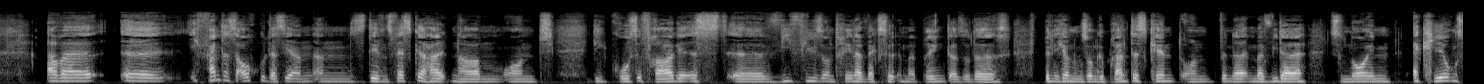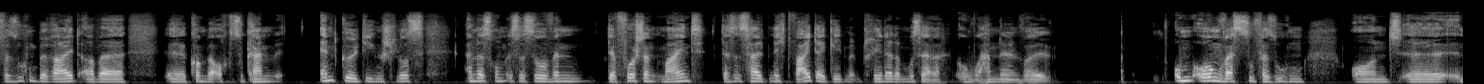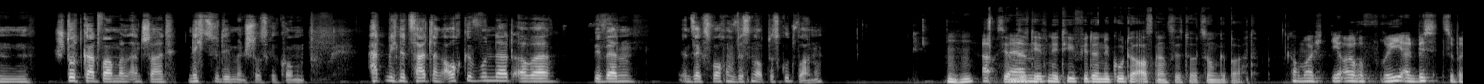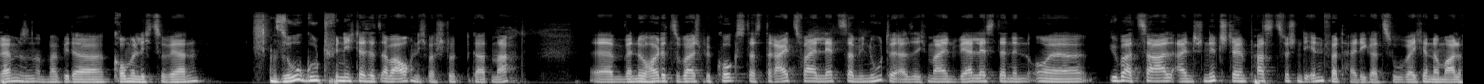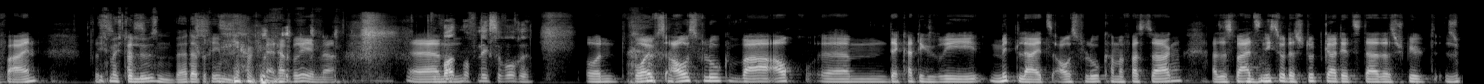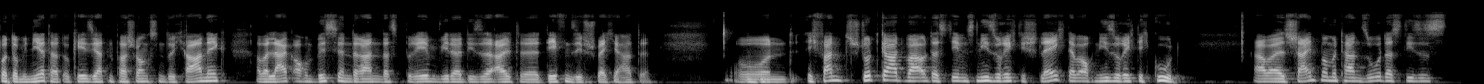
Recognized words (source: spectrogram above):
Aber äh, ich fand das auch gut, dass sie an, an Stevens festgehalten haben. Und die große Frage ist, äh, wie viel so ein Trainerwechsel immer bringt. Also da bin ich ja nun so ein gebranntes Kind und bin da immer wieder zu neuen Erklärungsversuchen bereit, aber äh, kommen wir auch zu keinem endgültigen Schluss. Andersrum ist es so, wenn der Vorstand meint, dass es halt nicht weitergeht mit dem Trainer, dann muss er irgendwo handeln, weil um irgendwas zu versuchen. Und äh, in Stuttgart war man anscheinend nicht zu dem Entschluss gekommen. Hat mich eine Zeit lang auch gewundert, aber wir werden in sechs Wochen wissen, ob das gut war. Ne? Mhm. Ah, Sie haben ähm, sich definitiv wieder eine gute Ausgangssituation gebracht. Um euch die Euphorie ein bisschen zu bremsen und mal wieder grummelig zu werden. So gut finde ich das jetzt aber auch nicht, was Stuttgart macht. Ähm, wenn du heute zum Beispiel guckst, das 3-2 in letzter Minute, also ich meine, wer lässt denn in äh, Überzahl einen Schnittstellenpass zwischen die Innenverteidiger zu? Welcher normale Verein? Das ich möchte lösen, Werder Bremen. ja, Werder Bremen, ja. Ähm, warten auf nächste Woche. Und Wolfs Ausflug war auch ähm, der Kategorie Mitleidsausflug, kann man fast sagen. Also es war jetzt mhm. nicht so, dass Stuttgart jetzt da das Spiel super dominiert hat. Okay, sie hatten ein paar Chancen durch Harnik, aber lag auch ein bisschen dran, dass Bremen wieder diese alte Defensivschwäche hatte. Mhm. Und mhm. ich fand, Stuttgart war unter Stevens nie so richtig schlecht, aber auch nie so richtig gut. Aber es scheint momentan so, dass dieses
